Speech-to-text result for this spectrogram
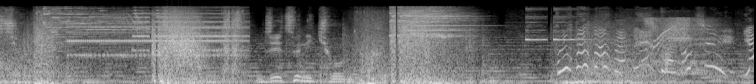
白い。実に興味深い。楽しいや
